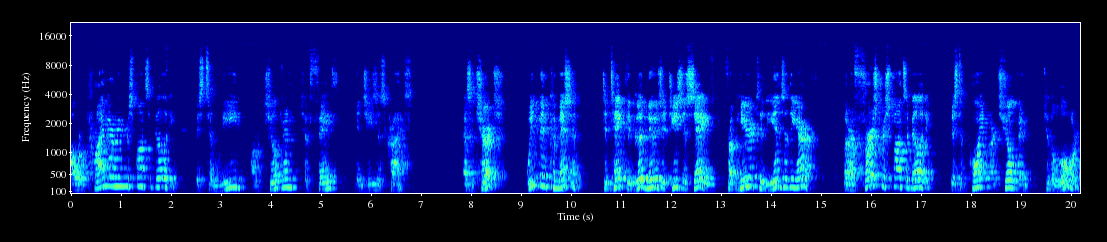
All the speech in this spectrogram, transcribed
our primary responsibility is to lead our children to faith in Jesus Christ. As a church, we've been commissioned to take the good news that Jesus saved from here to the ends of the earth. But our first responsibility is to point our children to the Lord.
